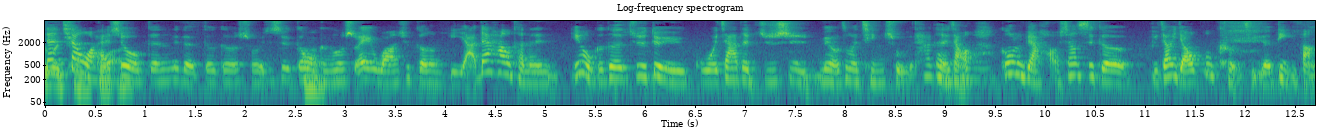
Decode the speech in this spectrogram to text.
但但我还是有跟那个哥哥说，就是跟我哥哥说，哎、我要去哥伦比亚。但他有可能因为我哥哥就是对于国家的知识没有这么清楚，他可能讲、哦，哥伦比亚好像是个比较遥不可及的地方，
